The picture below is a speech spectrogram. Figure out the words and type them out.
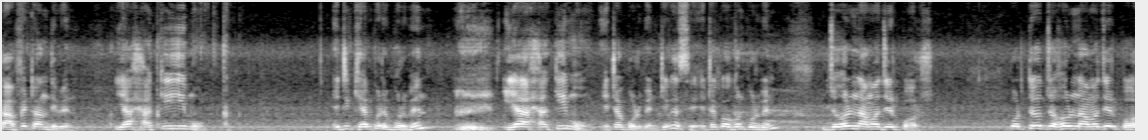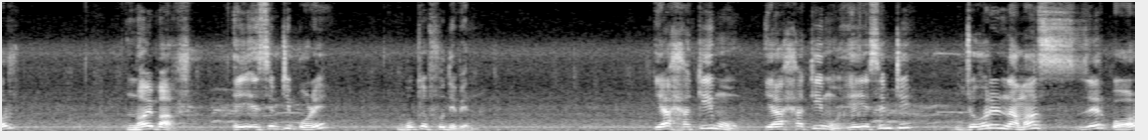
কাফে টান দেবেন। ইয়া হাকিমু, এটি খেয়াল করে পড়বেন। ইয়া হাকিমু, এটা পড়বেন, ঠিক আছে? এটা কখন পড়বেন? জহর নামাজের পর। পড়তেও জহর নামাজের পর নয় বার এই এসএমটি পড়ে বুকে ফু দেবেন। ইয়া হাকিমু ইয়া হাকিমু, এই এসএমটি জোহরের নামাজের পর,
